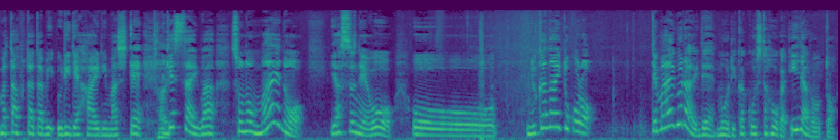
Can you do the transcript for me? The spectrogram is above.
また再び売りで入りまして、はい、決済はその前の安値を、抜かないところ、手前ぐらいでもう利確をした方がいいだろうと。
